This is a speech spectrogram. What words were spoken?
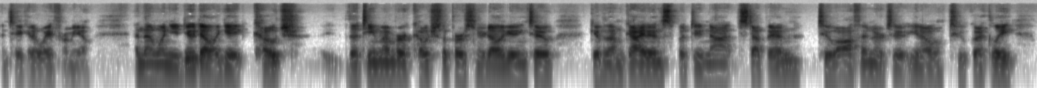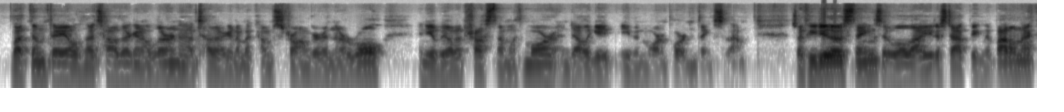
and take it away from you. And then when you do delegate, coach the team member, coach the person you're delegating to, give them guidance, but do not step in too often or too, you know, too quickly. Let them fail. That's how they're going to learn and that's how they're going to become stronger in their role. and you'll be able to trust them with more and delegate even more important things to them. So if you do those things, it will allow you to stop being the bottleneck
